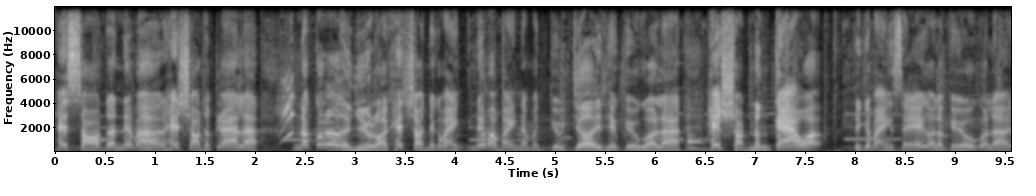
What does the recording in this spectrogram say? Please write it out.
Headshot đó nếu mà headshot thật ra là nó có rất là nhiều loại headshot nha các bạn. Nếu mà bạn nào mà kiểu chơi theo kiểu gọi là headshot nâng cao á thì các bạn sẽ gọi là kiểu gọi là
